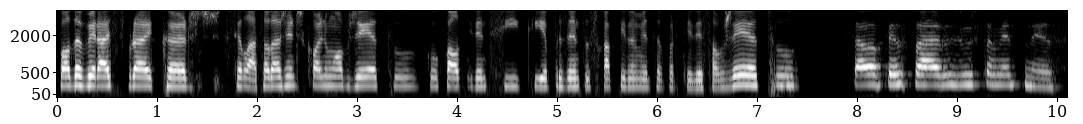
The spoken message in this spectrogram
pode haver icebreakers, sei lá, toda a gente escolhe um objeto com o qual se identifique e apresenta-se rapidamente a partir desse objeto. Estava a pensar justamente nesse.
